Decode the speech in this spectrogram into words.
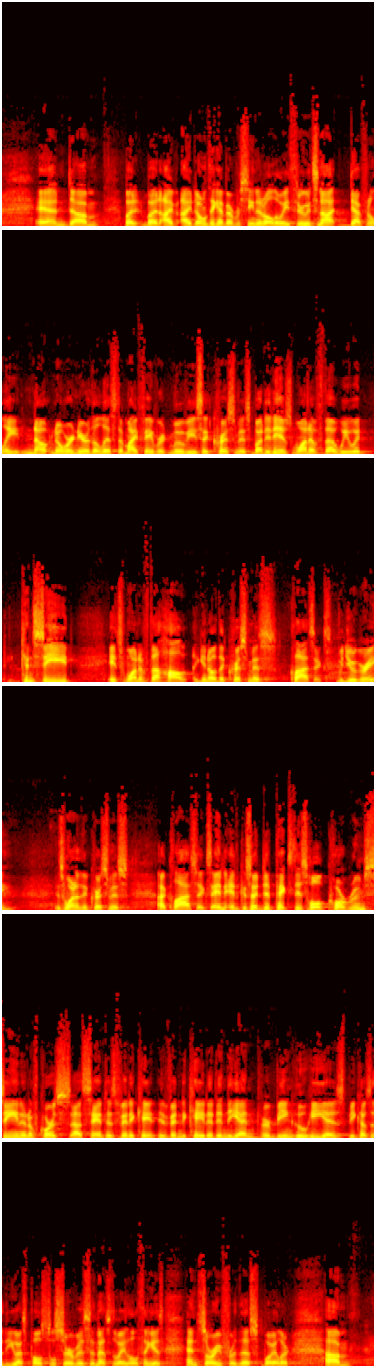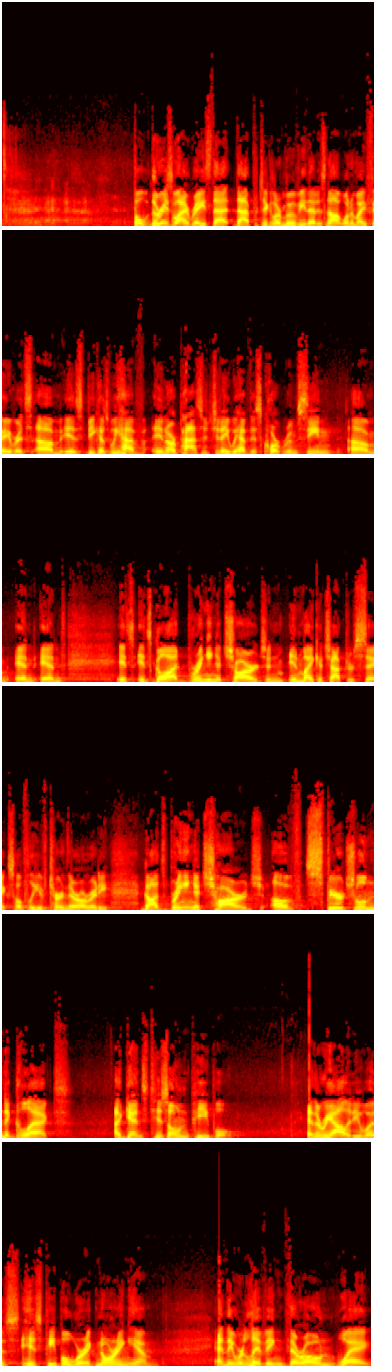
and. Um, but but I've, I do not think I've ever seen it all the way through. It's not definitely no, nowhere near the list of my favorite movies at Christmas, but it is one of the we would concede it's one of the you know the Christmas classics. Would you agree? It's one of the Christmas uh, classics, and, and, so it depicts this whole courtroom scene. And of course, uh, Santa's vindicate, vindicated in the end for being who he is because of the U.S. Postal Service, and that's the way the whole thing is. And sorry for the spoiler. Um, but the reason why I raised that, that particular movie that is not one of my favorites um, is because we have, in our passage today, we have this courtroom scene. Um, and, and it's, it's God bringing a charge in, in Micah chapter 6. Hopefully, you've turned there already. God's bringing a charge of spiritual neglect against his own people. And the reality was, his people were ignoring him, and they were living their own way.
